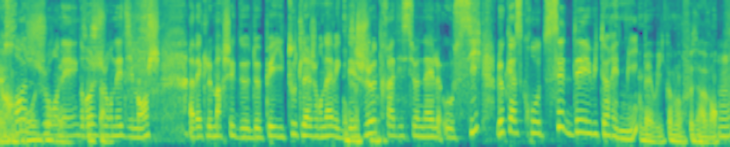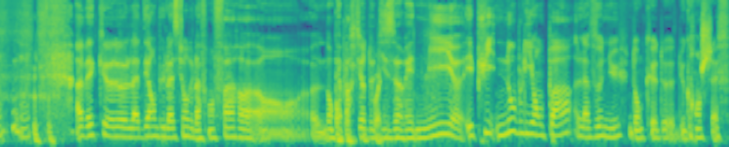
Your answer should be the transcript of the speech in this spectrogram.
grosse, grosse journée, grosse journée dimanche, avec le marché de, de pays toute la journée, avec des jeux traditionnels aussi. Le casse-croûte, c'est dès 8h30. Ben oui, comme on faisait avant. Mm, mm. avec la déambulation de la fanfare en- donc En à partir de plastique, 10h30 Euh, et puis nous n'oublions pas la venue donc de- du grand chef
